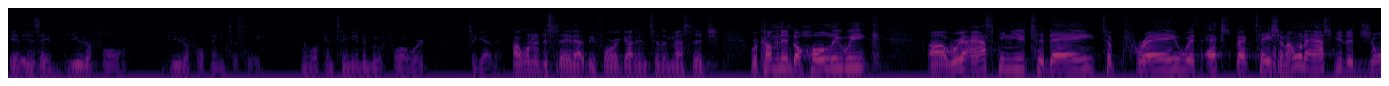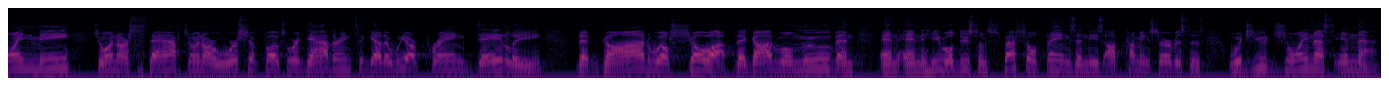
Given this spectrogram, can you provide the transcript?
It is a beautiful, beautiful thing to see. And we'll continue to move forward together. I wanted to say that before we got into the message. We're coming into Holy Week. Uh, we're asking you today to pray with expectation. I want to ask you to join me, join our staff, join our worship folks. We're gathering together. We are praying daily that God will show up, that God will move, and, and, and He will do some special things in these upcoming services. Would you join us in that?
